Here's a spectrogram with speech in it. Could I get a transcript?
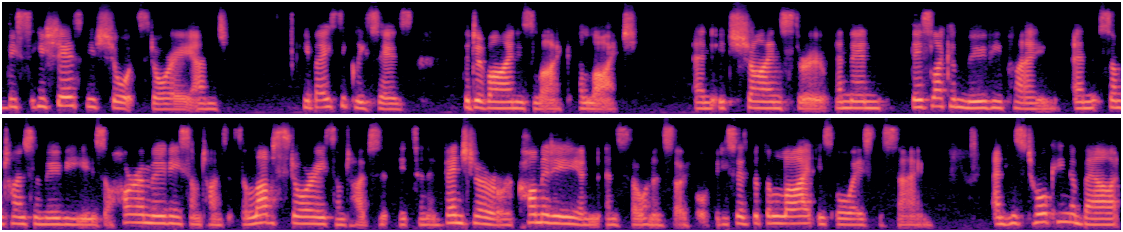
this he shares this short story, and he basically says the divine is like a light, and it shines through, and then there's like a movie playing and sometimes the movie is a horror movie sometimes it's a love story sometimes it's an adventure or a comedy and, and so on and so forth but he says but the light is always the same and he's talking about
